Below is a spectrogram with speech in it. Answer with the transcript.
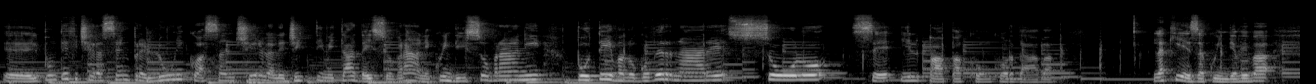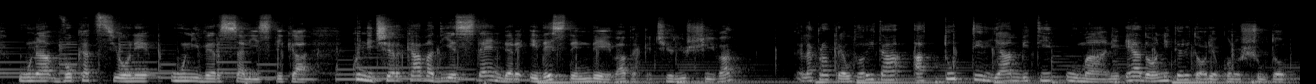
eh, il pontefice era sempre l'unico a sancire la legittimità dei sovrani, quindi i sovrani potevano governare solo se il Papa concordava. La Chiesa quindi aveva una vocazione universalistica, quindi cercava di estendere ed estendeva, perché ci riusciva, la propria autorità a tutti gli ambiti umani e ad ogni territorio conosciuto.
